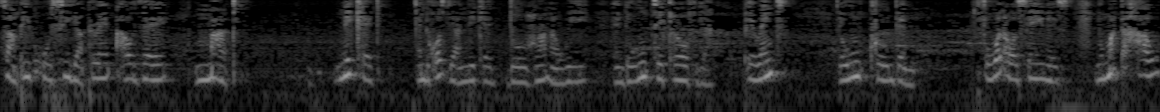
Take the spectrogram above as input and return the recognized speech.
Some people will see their parent out there mad, naked, and because they are naked, they'll run away and they won't take care of their parents, they won't clothe them. So what I was saying is, no matter how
